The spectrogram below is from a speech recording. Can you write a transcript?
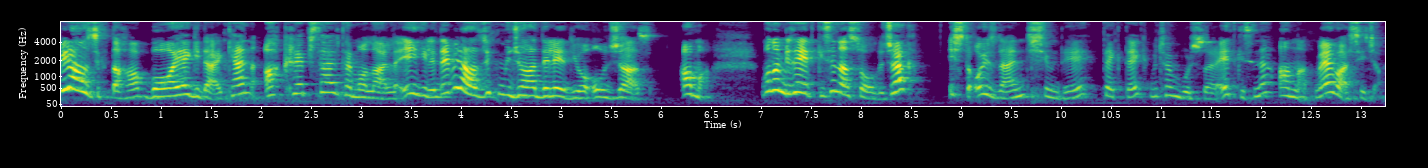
birazcık daha boğaya giderken akrepsel temalarla ilgili de birazcık mücadele ediyor olacağız. Ama bunun bize etkisi nasıl olacak? İşte o yüzden şimdi tek tek bütün burçlara etkisini anlatmaya başlayacağım.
